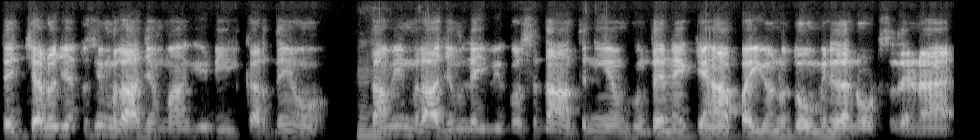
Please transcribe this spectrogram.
ਤੇ ਚਲੋ ਜੇ ਤੁਸੀਂ ਮੁਲਾਜ਼ਮ ਵਾਂਗੀ ਡੀਲ ਕਰਦੇ ਹੋ ਤਾਂ ਵੀ ਮੁਲਾਜ਼ਮ ਲਈ ਵੀ ਕੋਈ ਸਿਧਾਂਤ ਨਿਯਮ ਹੁੰਦੇ ਨੇ ਕਿ ਹਾਂ ਭਾਈ ਉਹਨੂੰ 2 ਮਹੀਨੇ ਦਾ ਨੋਟਿਸ ਦੇਣਾ ਹੈ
